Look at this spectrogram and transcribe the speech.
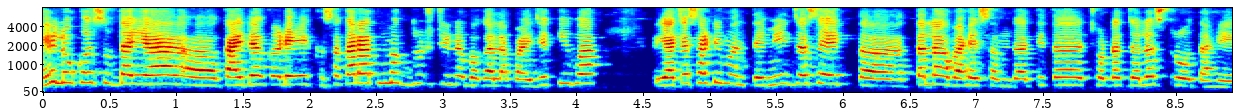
हे लोक सुद्धा या कायद्याकडे एक सकारात्मक दृष्टीने बघायला पाहिजे किंवा याच्यासाठी म्हणते मी जसं एक तलाव आहे समजा तिथं छोटा जलस्रोत आहे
